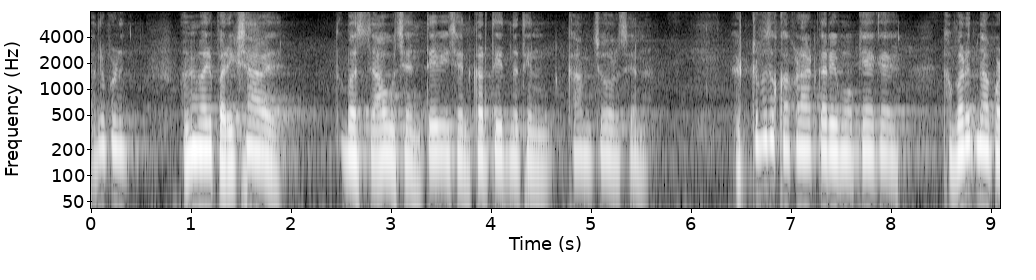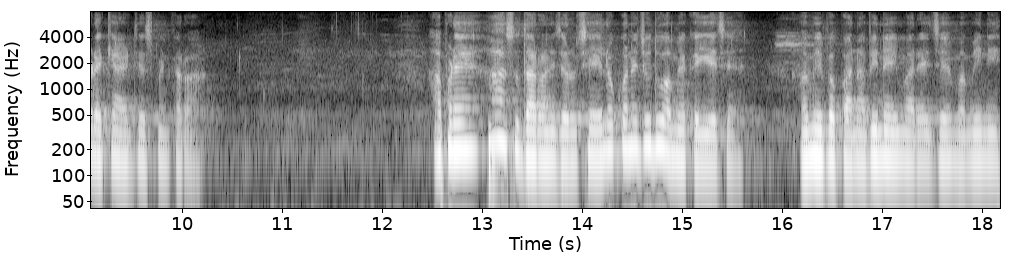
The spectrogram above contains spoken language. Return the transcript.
એટલે પણ મમ્મી મારી પરીક્ષા આવે, તો બસ આવું છે ને, તેવી છે ને, કરતી જ નથી ને, કામ ચોર છે ને. એટલું બધું કકડાટ કરી મૂકીએ કે ખબર જ ના પડે ક્યાં એડજસ્ટમેન્ટ કરવા. આપણે આ સુધારવાની જરૂર છે. એ લોકોને જુદું અમે કહીએ છીએ મમ્મી પપ્પાના વિનયમાં રહે છે મમ્મીની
